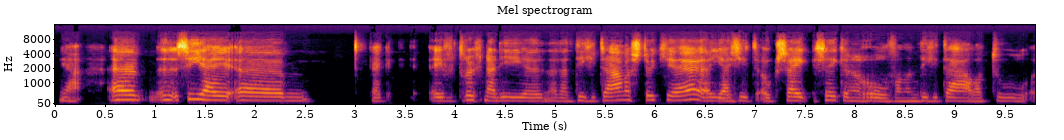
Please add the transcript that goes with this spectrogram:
ja. ja. Uh, zie jij, uh, kijk, even terug naar, die, uh, naar dat digitale stukje. Hè? Jij ziet ook zeker een rol van een digitale tool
